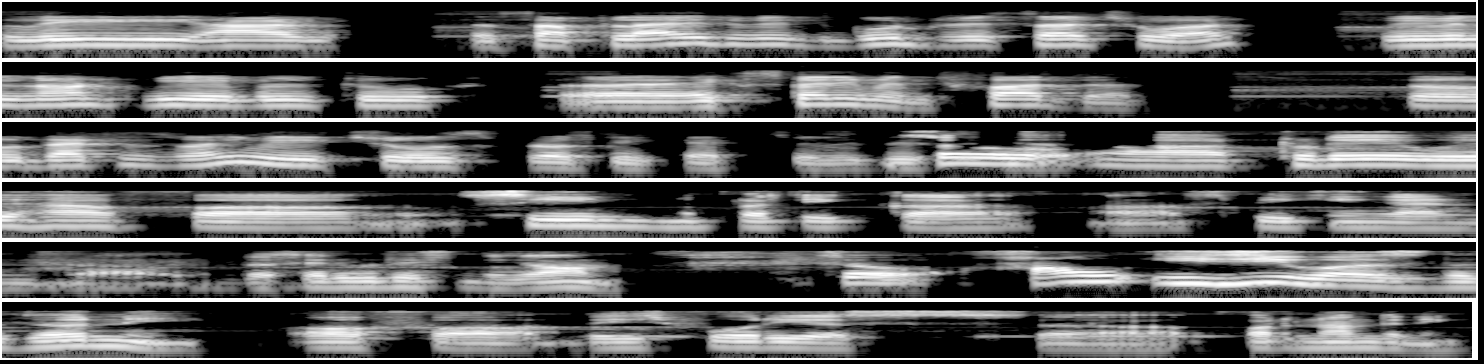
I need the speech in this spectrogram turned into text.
we are supplied with good research work, we will not be able to uh, experiment further. So that is why we chose Pratik actually. So uh, today we have uh, seen Pratik uh, uh, speaking and uh, the celebration is on. So how easy was the journey of uh, these four years uh, for Nandanik?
